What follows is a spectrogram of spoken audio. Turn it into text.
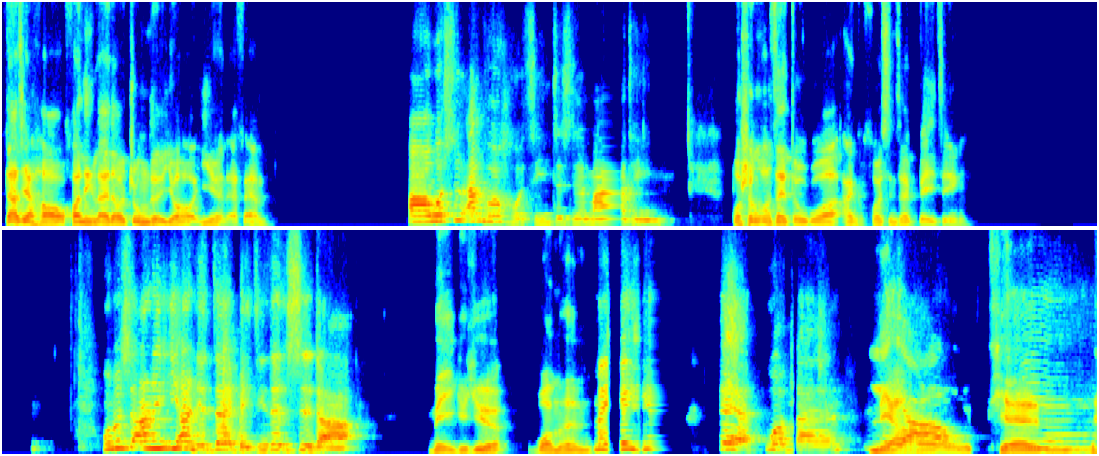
大家好，欢迎来到中德友好医院 FM。啊，我是安格火星，这是 Martin。我生活在德国，安格火星在北京。我们是二零一二年在北京认识的。每个月我们每个月我们聊天。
